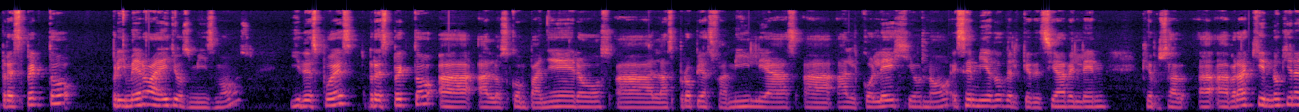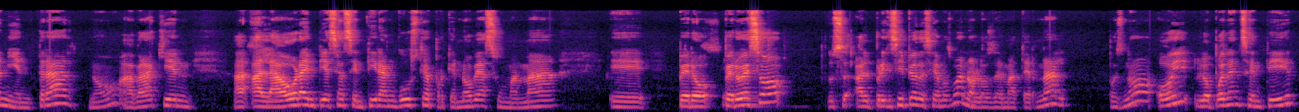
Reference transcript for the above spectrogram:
respecto primero a ellos mismos y después respecto a, los compañeros, a las propias familias, al colegio, ¿no? Ese miedo del que decía Belén, que pues, habrá quien no quiera ni entrar, ¿no? Habrá quien a, la hora empiece a sentir angustia porque no ve a su mamá, eh, pero, pero eso, pues, al principio decíamos, bueno, los de maternal, pues no, hoy lo pueden sentir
